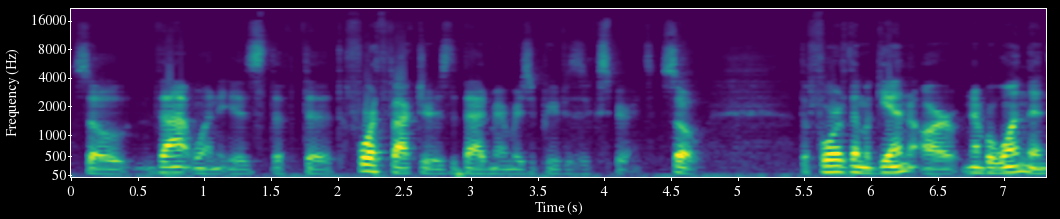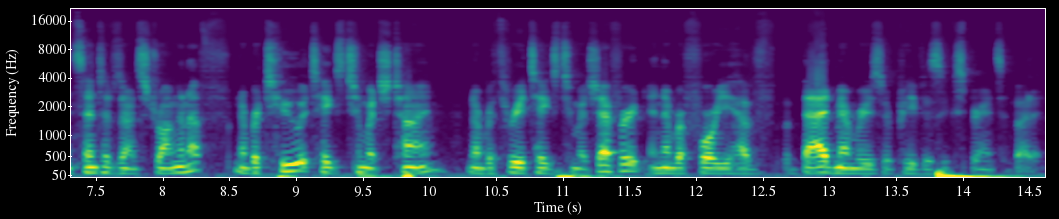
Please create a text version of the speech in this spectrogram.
So that one is the, the, the fourth factor is the bad memories of previous experience. So the four of them again are number one, the incentives aren't strong enough. Number two, it takes too much time. Number three, it takes too much effort. And number four, you have bad memories or previous experience about it.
